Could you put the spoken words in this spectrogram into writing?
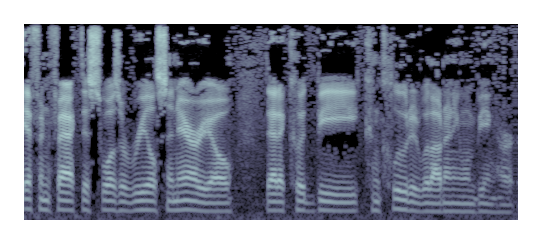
if in fact this was a real scenario, that it could be concluded without anyone being hurt.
